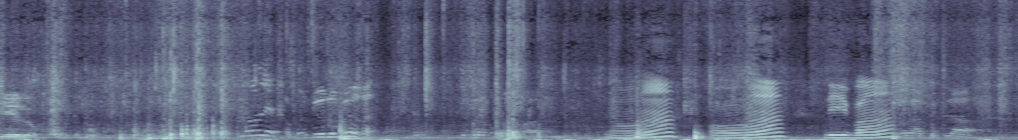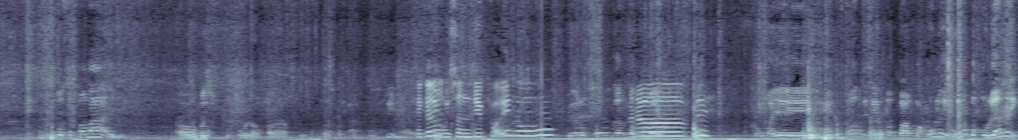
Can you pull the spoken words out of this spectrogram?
yelo. Aha. Oh, ha? Di ba? Ito sa pamain. Oh. Tapos, kulang pa nga po. Teka lang, isang di pa eh, no? Pero kung ganda Grabe. kung may oh, di siya magbabakuli, o mabakuli yan eh.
